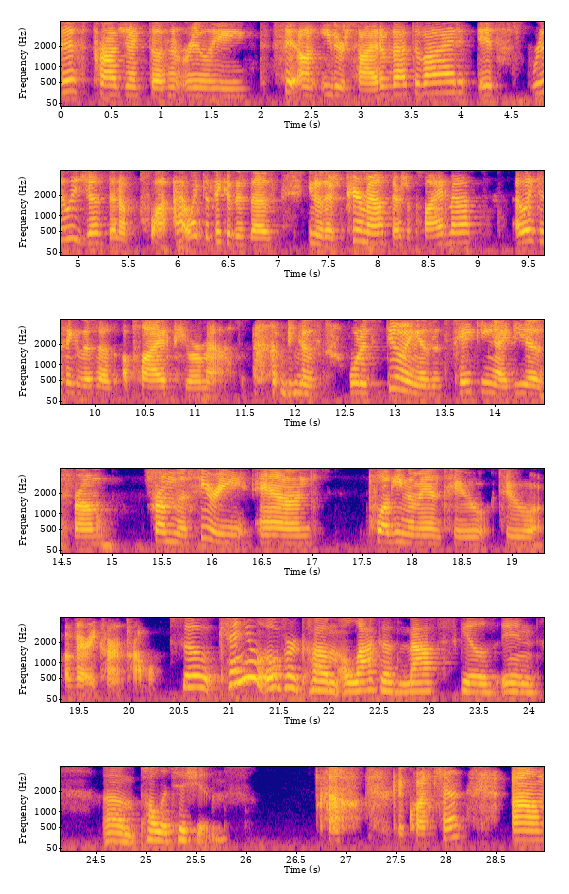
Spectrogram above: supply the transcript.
this project doesn't really sit on either side of that divide. It's really just an apply. I like to think of this as you know, there's pure math, there's applied math. I like to think of this as applied pure math because what it's doing is it's taking ideas from from the theory and plugging them into to a very current problem. So can you overcome a lack of math skills in um, politicians? Good question. Um,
